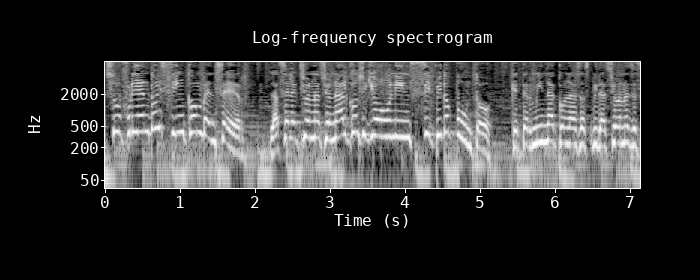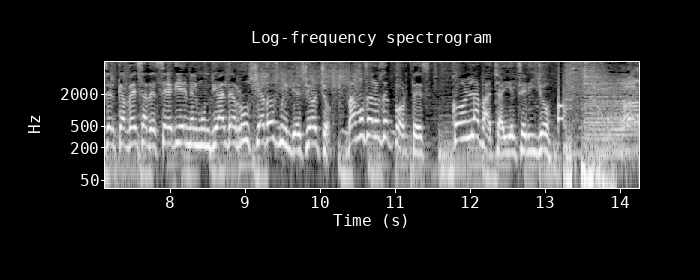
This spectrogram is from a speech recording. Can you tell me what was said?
Sufriendo y sin convencer, la selección nacional consiguió un insípido punto que termina con las aspiraciones de ser cabeza de serie en el Mundial de Rusia 2018. Vamos a los deportes con la bacha y el cerillo. ¡La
